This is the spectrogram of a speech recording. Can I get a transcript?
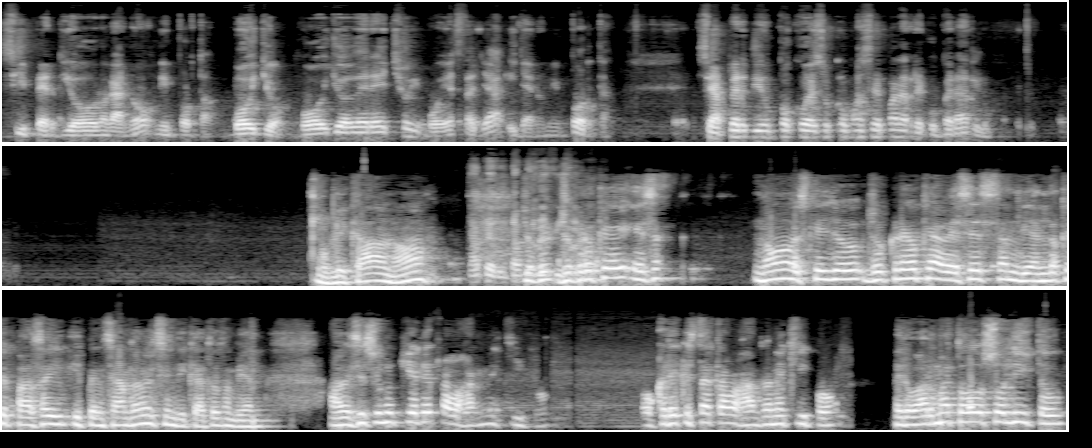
si perdió o ganó, no importa, voy yo, voy yo derecho y voy hasta allá y ya no me importa. Se ha perdido un poco eso, ¿cómo hacer para recuperarlo? Complicado, ¿no? Yo, yo, creo que es, no, es que yo, yo creo que a veces también lo que pasa, y, y, pensando en el sindicato también, a veces uno quiere trabajar en equipo, o cree que está trabajando en equipo, pero arma todo solito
